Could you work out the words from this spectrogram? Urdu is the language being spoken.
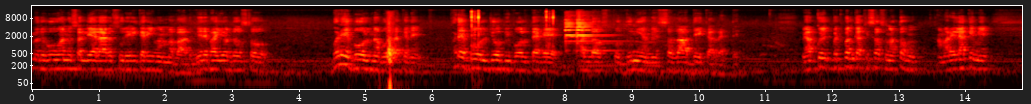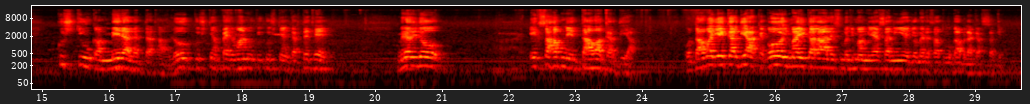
نحمدہ ونصلی علی رسول کریم اما بعد۔ میرے بھائی اور دوستو، بڑے بول نہ بولا کریں۔ بڑے بول جو بھی بولتا ہے اللہ اس کو دنیا میں سزا دے کر رہتے ہیں۔ میں آپ کو ایک بچپن کا قصہ سناتا ہوں۔ ہمارے علاقے میں کشتیوں کا میلہ لگتا تھا۔ لوگ کشتیاں، پہلوانوں کی کشتیاں کرتے تھے۔ میرا جو ایک صاحب نے دعویٰ کر دیا۔ اور دعویٰ یہ کر دیا کہ کوئی مائی کا لال اس مجمع میں ایسا نہیں ہے جو میرے ساتھ مقابلہ کر سکے۔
